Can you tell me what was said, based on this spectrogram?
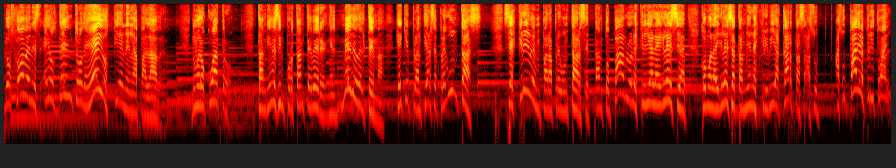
Los jóvenes, ellos dentro de ellos tienen la palabra. Número 4, también es importante ver en el medio del tema que hay que plantearse preguntas. Se escriben para preguntarse. Tanto Pablo le escribía a la iglesia como la iglesia también le escribía cartas a su a su padre espiritual.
